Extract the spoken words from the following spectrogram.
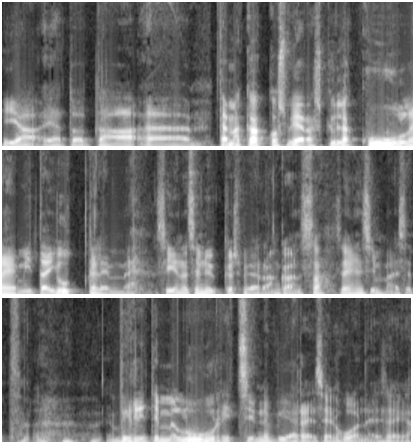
Ja, ja tota, tämä kakkosvieras kyllä kuulee, mitä juttelemme siinä sen ykkösvieraan kanssa. Se ensimmäiset viritimme luurit sinne viereiseen huoneeseen ja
